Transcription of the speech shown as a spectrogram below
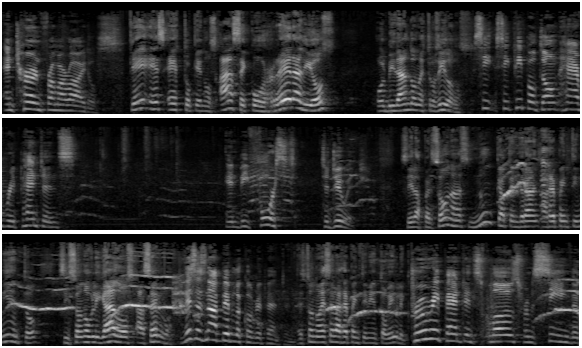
and turn from our idols? ¿Qué es esto que nos hace correr a Dios olvidando nuestros ídolos? See, see, people don't have repentance and be forced to do it. Si las personas nunca tendrán arrepentimiento si son obligados a hacerlo. This is not biblical repentance. Esto no es el arrepentimiento bíblico. True repentance flows from seeing the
